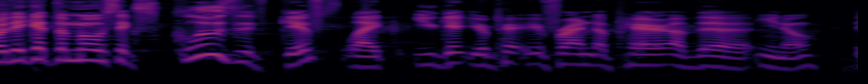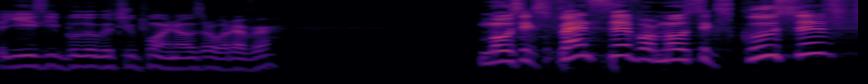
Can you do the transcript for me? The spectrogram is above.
or they get the most exclusive gift, like you get your, your friend a pair of the, you know, the Yeezy Beluga 2.0s or whatever. Most expensive or most exclusive.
